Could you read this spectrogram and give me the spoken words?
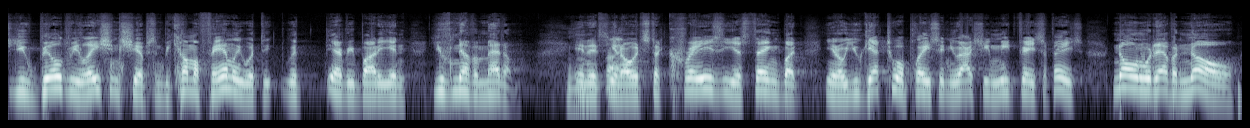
you build relationships and become a family with the, with everybody, and you've never met them. Mm-hmm. and it's you know it's the craziest thing. But you know, you get to a place and you actually meet face to face. No one would ever know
